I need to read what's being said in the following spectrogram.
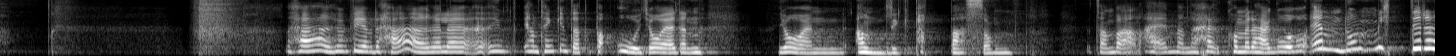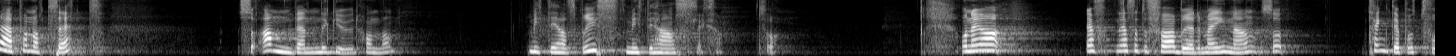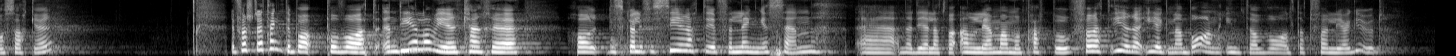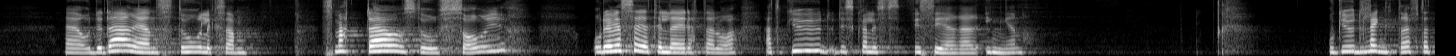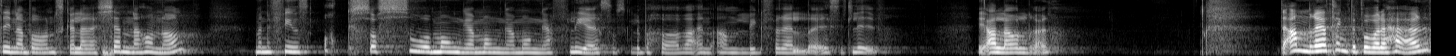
det här, hur blev det här? Eller, eh, han tänker inte att oh, jag, är den, jag är en andlig pappa som... Utan bara, nej men det här, kommer det här gå? Och ändå mitt i det där på något sätt så använder Gud honom. Mitt i hans brist, mitt i hans liksom, så. Och när jag, när jag satt och förberedde mig innan så tänkte jag på två saker. Det första jag tänkte på var att en del av er kanske har diskvalificerat er för länge sedan Eh, när det gäller att vara andliga mammor och pappor för att era egna barn inte har valt att följa Gud. Eh, och det där är en stor liksom, smärta och en stor sorg. Och det vill jag säga till dig detta då, att Gud diskvalificerar ingen. Och Gud längtar efter att dina barn ska lära känna honom. Men det finns också så många, många, många fler som skulle behöva en andlig förälder i sitt liv. I alla åldrar. Det andra jag tänkte på var det här.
